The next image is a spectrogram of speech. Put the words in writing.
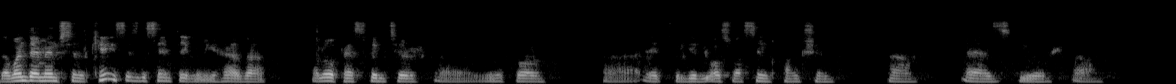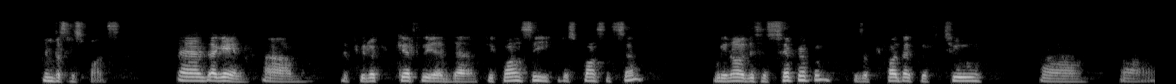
the one-dimensional case is the same thing when you have a, a low-pass filter uh, uniform. Uh, it will give you also a sinc function um, as your um, impulse response. And again, um, if you look carefully at the frequency response itself, we know this is separable. It's a product of two uh, uh,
